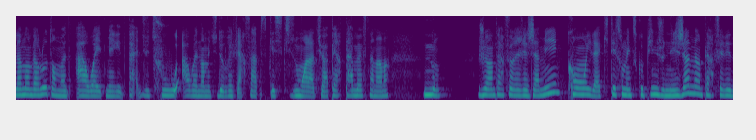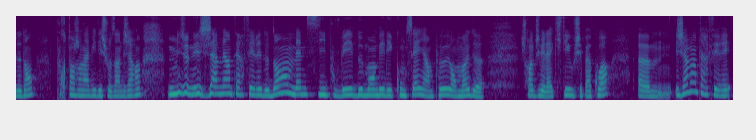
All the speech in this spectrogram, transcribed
l'un envers l'autre en mode ah ouais, il te mérite pas du tout, ah ouais, non, mais tu devrais faire ça parce qu'excuse-moi là, tu vas perdre ta meuf, nanana. Non. Je n'interférerai jamais. Quand il a quitté son ex-copine, je n'ai jamais interféré dedans. Pourtant, j'en avais des choses à dire, hein. mais je n'ai jamais interféré dedans, même s'il pouvait demander des conseils un peu en mode je crois que je vais la quitter ou je sais pas quoi. Euh, jamais interféré.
